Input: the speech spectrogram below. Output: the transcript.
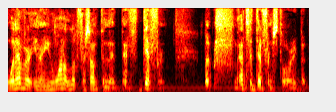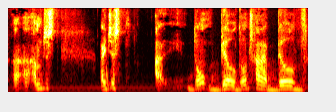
whenever you know you want to look for something that, that's different, but that's a different story. But I, am just, I just I, don't build, don't try to build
